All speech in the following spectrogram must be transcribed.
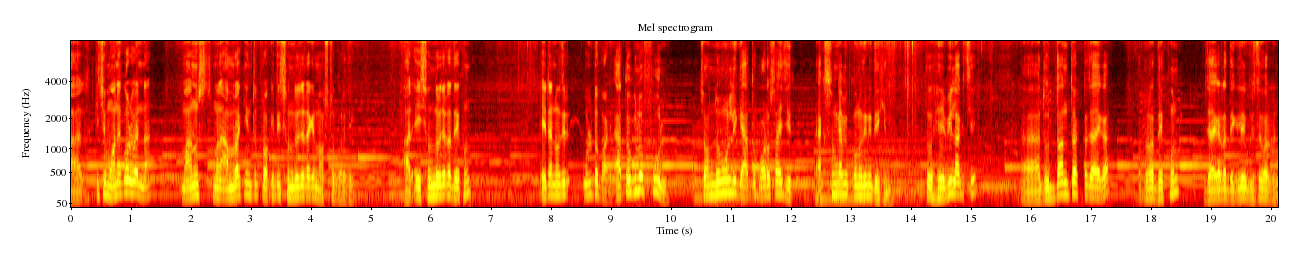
আর কিছু মনে করবেন না, মানুষ মানে আমরা কিন্তু প্রকৃতির সৌন্দর্যটাকে নষ্ট করে দিই। আর এই সৌন্দর্যটা দেখুন, এটা নদীর উল্টো পাড়ে। এতগুলো ফুল, চন্দ্রমল্লিকা এত বড় সাইজের একসঙ্গে আমি কোনোদিনই দেখিনি। তো হেভি লাগছে দুর্দান্ত একটা জায়গা। আপনারা দেখুন জায়গাটা দেখলেই বুঝতে পারবেন।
